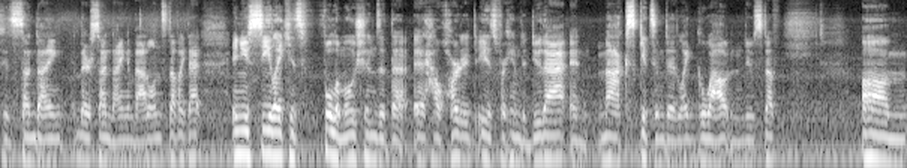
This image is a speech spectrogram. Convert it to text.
his son dying, their son dying in battle and stuff like that, and you see like his full emotions at that at how hard it is for him to do that, and Max gets him to like go out and do stuff. Um.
